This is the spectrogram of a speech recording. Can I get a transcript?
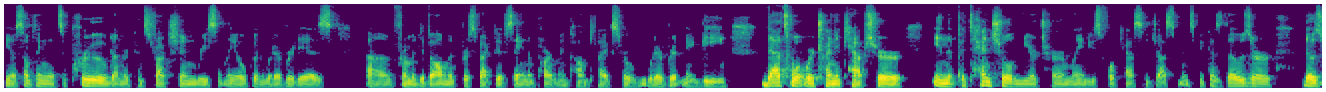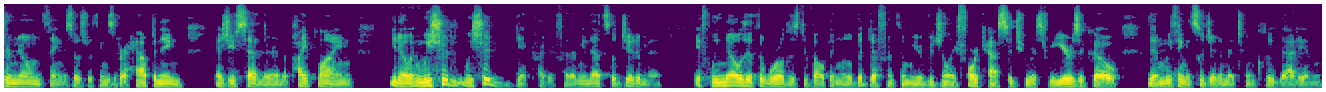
you know, something that's approved under construction, recently opened, whatever it is, um, from a development perspective, say an apartment complex or whatever it may be, that's what we're trying to capture in the potential near-term land use forecast adjustments, because those are those are known things. Those are things that are happening. As you said, they're in the pipeline, you know, and we should we should get credit for that. I mean, that's legitimate. If we know that the world is developing a little bit different than we originally forecasted two or three years ago, then we think it's legitimate to include that in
